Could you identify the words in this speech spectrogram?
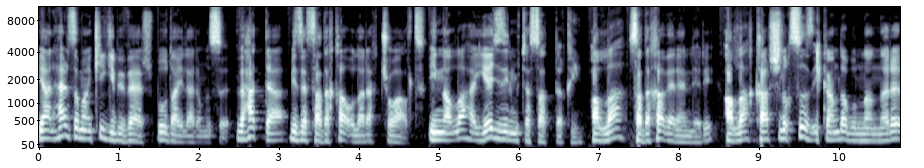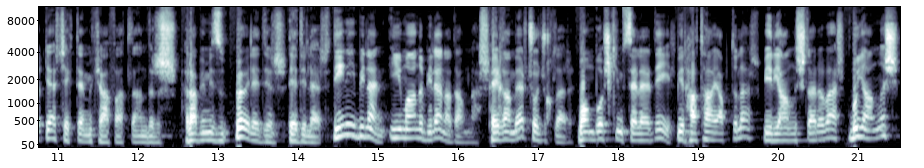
Yani her zamanki gibi ver buğdaylarımızı ve hatta bize sadaka olarak çoğalt. اِنَّ اللّٰهَ يَجْزِل مُتَصَدَّقِينَ Allah sadaka verenleri, Allah karşılıksız ikramda bulunanları gerçekten mükafatlandırır. Rabbimiz böyledir dediler. Dini bilen, imanı bilen adamlar. Peygamber çocukları. Bomboş kimseler değil. Bir hata yaptılar, bir yanlışları var. Bu yanlış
